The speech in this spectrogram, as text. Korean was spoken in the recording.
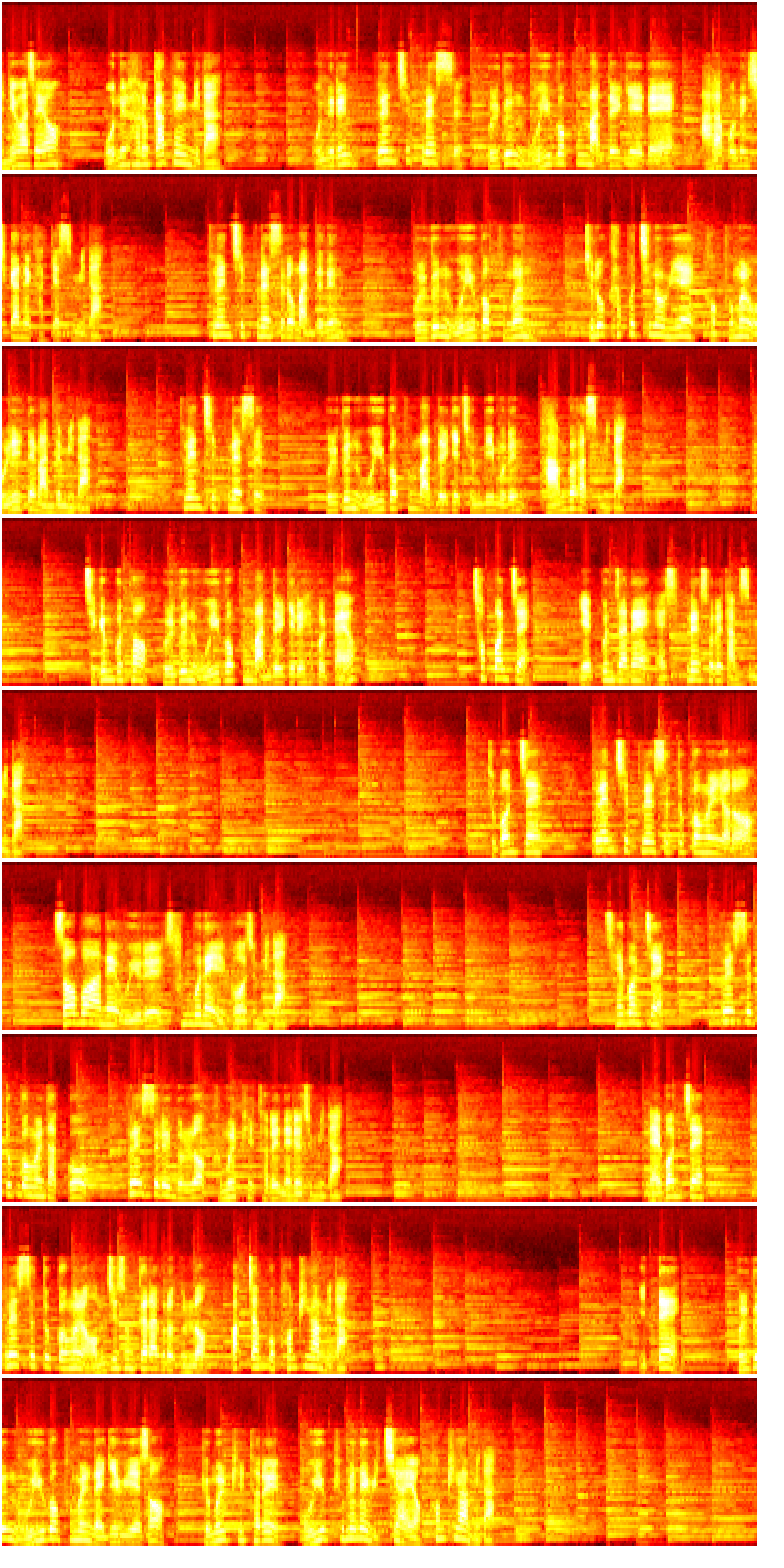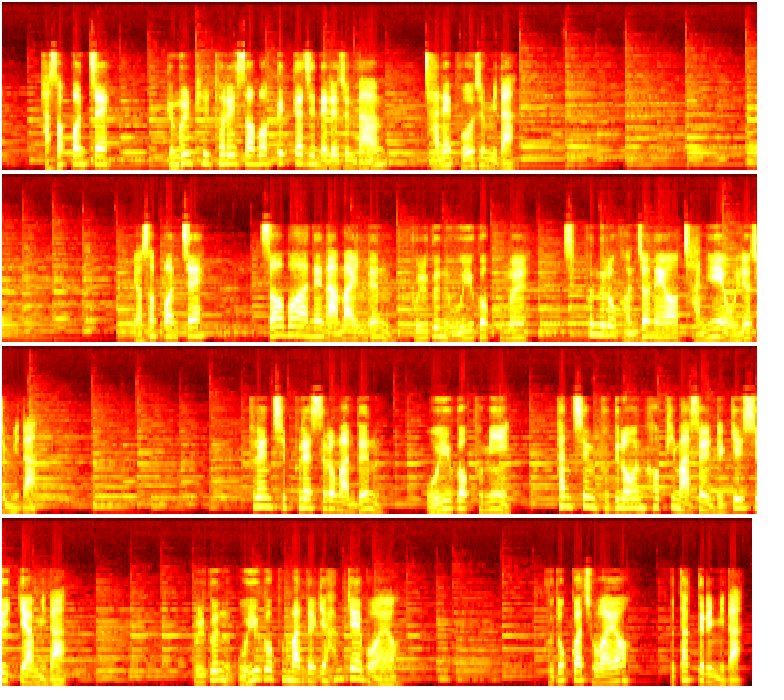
안녕하세요. 오늘 하루 카페입니다. 오늘은 프렌치 프레스 굵은 우유 거품 만들기에 대해 알아보는 시간을 갖겠습니다. 프렌치 프레스로 만드는 굵은 우유 거품은 주로 카푸치노 위에 거품을 올릴 때 만듭니다. 프렌치 프레스 굵은 우유 거품 만들기 준비물은 다음과 같습니다. 지금부터 굵은 우유 거품 만들기를 해볼까요? 첫 번째, 예쁜 잔에 에스프레소를 담습니다. 두 번째, 프렌치 프레스 뚜껑을 열어 서버 안에 우유를 3분의 1 부어줍니다. 세 번째, 프레스 뚜껑을 닫고 프레스를 눌러 그물 필터를 내려줍니다. 네 번째, 프레스 뚜껑을 엄지손가락으로 눌러 꽉 잡고 펌핑합니다. 이때 굵은 우유 거품을 내기 위해서 그물 필터를 우유 표면에 위치하여 펌핑합니다. 다섯 번째, 그물 필터를 서버 끝까지 내려준 다음 잔에 부어줍니다. 여섯 번째, 서버 안에 남아있는 굵은 우유 거품을 스푼으로 건져내어 잔 위에 올려줍니다. 프렌치 프레스로 만든 우유 거품이 한층 부드러운 커피 맛을 느낄 수 있게 합니다. 굵은 우유 거품 만들기 함께 해보아요. 구독과 좋아요 부탁드립니다.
